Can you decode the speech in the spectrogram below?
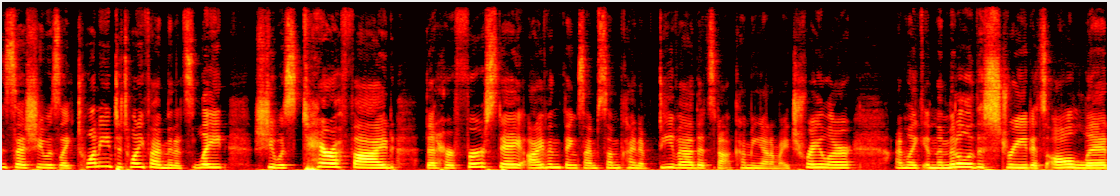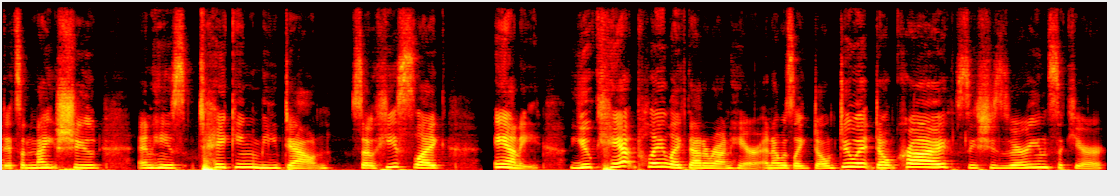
It says she was like 20 to 25 minutes late. She was terrified that her first day, Ivan thinks I'm some kind of diva that's not coming out of my trailer. I'm like in the middle of the street, it's all lit, it's a night shoot, and he's taking me down. So he's like, Annie, you can't play like that around here. And I was like, don't do it, don't cry. See, she's very insecure.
